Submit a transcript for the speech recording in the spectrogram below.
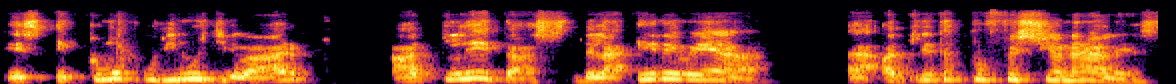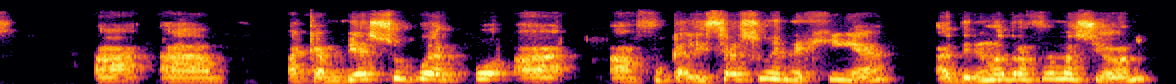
es, es cómo pudimos llevar atletas de la NBA, a atletas profesionales, a, a, a cambiar su cuerpo, a, a, focalizar su energía, a tener una transformación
